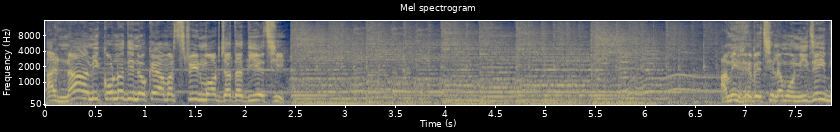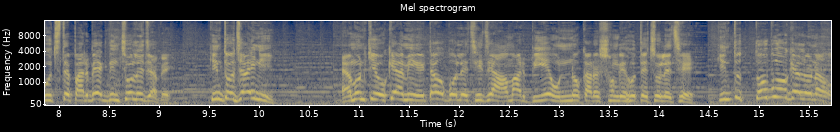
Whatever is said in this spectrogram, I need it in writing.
আর না, আমি কোনোদিন ওকে আমার স্ত্রীর মর্যাদা দিয়েছি। আমি ভেবেছিলাম ও নিজেই বুঝতে পারবে, একদিন চলে যাবে। কিন্তু ও যায়নি। এমনকি ওকে আমি এটাও বলেছি যে আমার বিয়ে অন্য কারোর সঙ্গে হতে চলেছে। কিন্তু তবুও গেল না ও।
